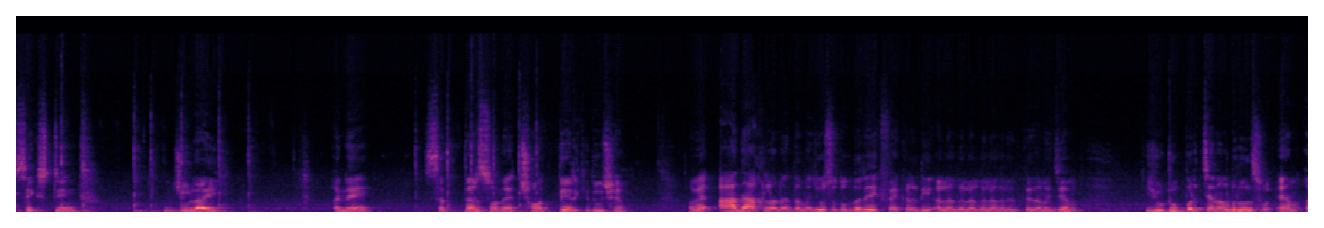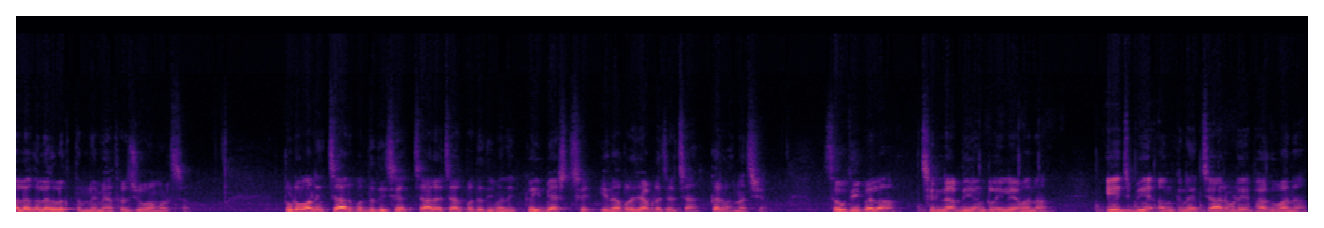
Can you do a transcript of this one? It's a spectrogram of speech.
સિક્સટીન્થ જુલાઈ અને સત્તરસો ને છોતેર કીધું છે. હવે આ દાખલાને તમે જોશો તો દરેક ફેકલ્ટી અલગ અલગ અલગ અલગ રીતે તમે જેમ યુટ્યુબ પર ચેનલ બદલશો, એમ અલગ અલગ અલગ તમને મેથડ જોવા મળશે. ટોટલ આની ચાર પદ્ધતિ છે. ચારે ચાર પદ્ધતિમાંથી કઈ બેસ્ટ છે એના પર જ આપણે ચર્ચા કરવાના છે. સૌથી પહેલાં છેલ્લા બે અંક લઈ લેવાના. એ જ બે અંકને ચાર વડે ભાગવાના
